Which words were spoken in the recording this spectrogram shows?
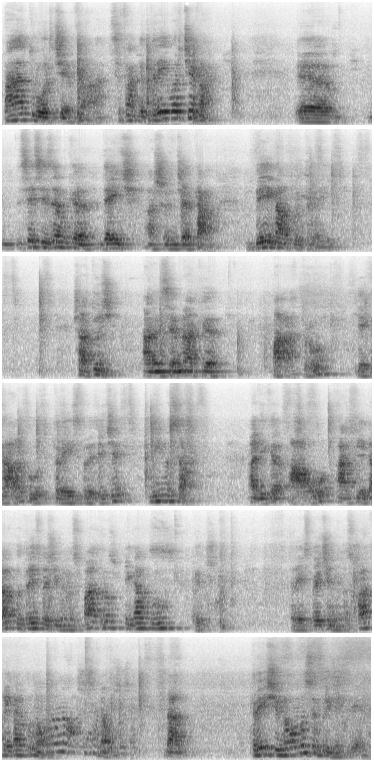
4 ori ceva, să facă 3 ori ceva. Uh, sesizăm că de aici aș încerca B egal cu 3, și atunci ar însemna că 4 egal cu 13 minus A. Adică A-ul ar fi egal cu 13 minus 4 egal cu cât? 13 minus 4 egal cu 9. Nu, nu. 9. Dar 3 și 9 nu sunt prime între ele.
